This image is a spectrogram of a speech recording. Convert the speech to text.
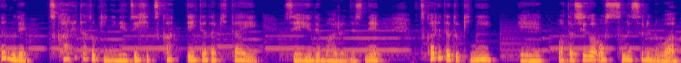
なので、疲れた時にね、ぜひ使っていただきたい精油でもあるんですね。疲れた時に、えー、私がおすすめするのは、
